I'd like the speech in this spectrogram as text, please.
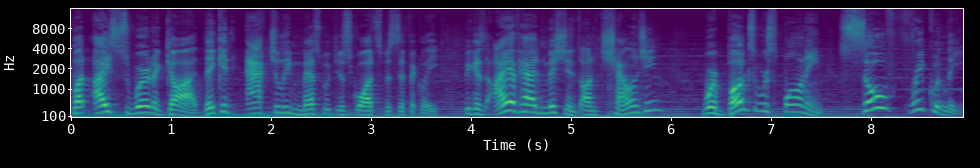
But I swear to god, they can actually mess with your squad specifically, because I have had missions on challenging where bugs were spawning so frequently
